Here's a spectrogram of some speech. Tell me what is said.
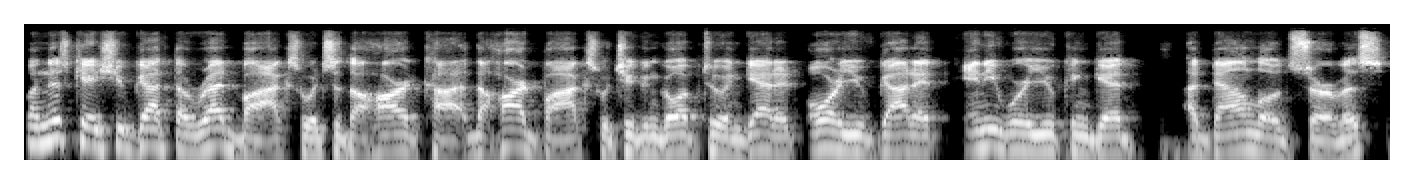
Well, in this case, you've got the red box, which is the hard co- the hard box, which you can go up to and get it, or you've got it anywhere you can get a download service.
